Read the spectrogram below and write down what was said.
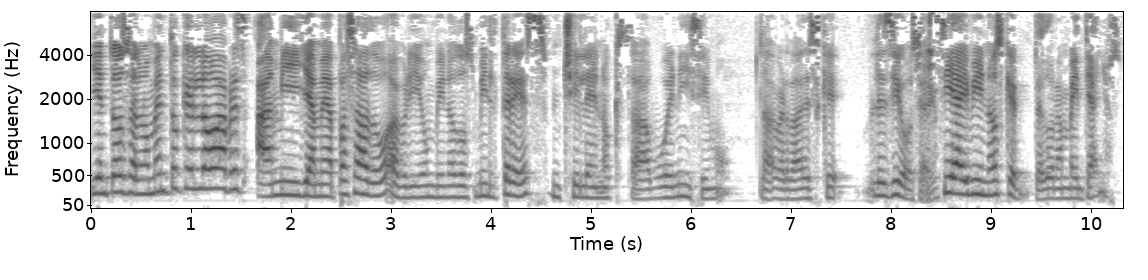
Y entonces al momento que lo abres, a mí ya me ha pasado, abrí un vino 2003, un chileno que estaba buenísimo. La verdad es que, les digo, o sea, Sí. sí, hay vinos que te duran 20 años.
